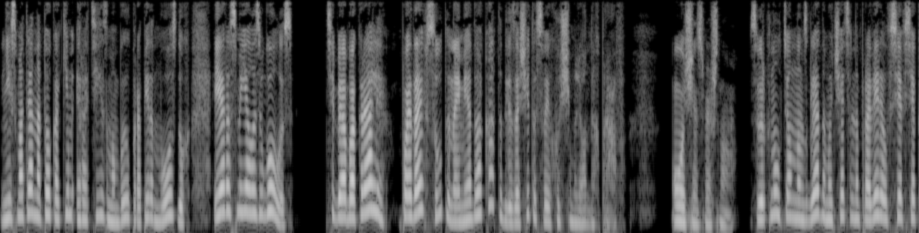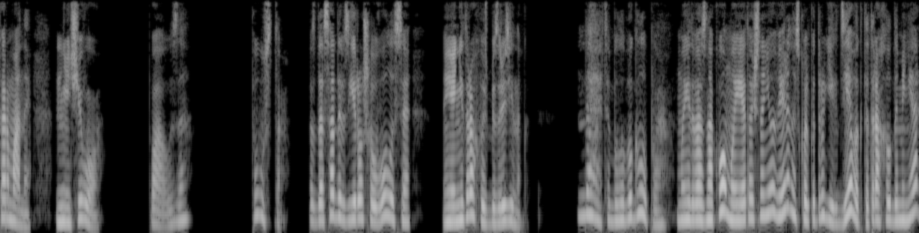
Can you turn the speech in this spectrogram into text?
Несмотря на то, каким эротизмом был пропитан воздух, я рассмеялась в голос. «Тебя обокрали? Подай в суд и найми адвоката для защиты своих ущемленных прав». «Очень смешно». Сверкнул темным взглядом и тщательно проверил все-все карманы. «Ничего». Пауза. «Пусто». С досадой взъерошил волосы. Я не трахаюсь без резинок. Да, это было бы глупо. Мы едва знакомы, и я точно не уверена, сколько других девок ты трахал до меня,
